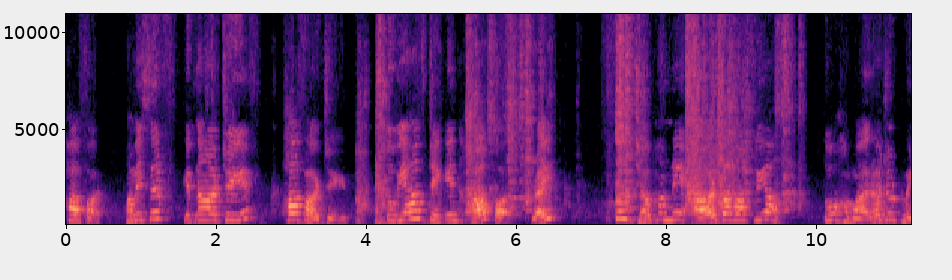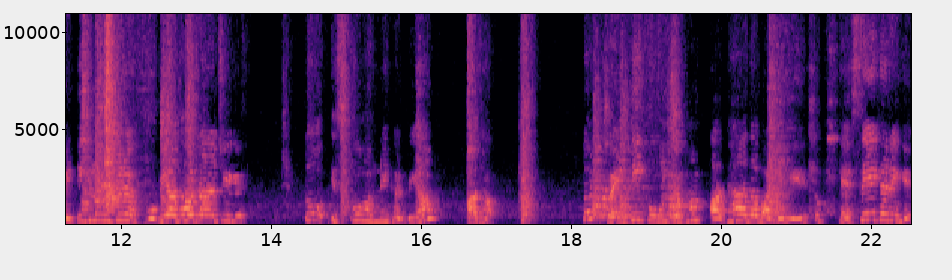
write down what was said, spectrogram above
हाफ़ आर हमें सिर्फ़ कितना आवर चाहिए? हाफ़ आवर चाहिए. तो we have taken half hour right तो जब हमने आवर का हाफ़ लिया तो हमारा जो ट्वेंटी किलोमीटर है, वो भी आधा हो जाना चाहिए. तो इसको हमने कर दिया आधा. तो ट्वेंटी को जब हम आधा आधा बांटेंगे तो कैसे करेंगे?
